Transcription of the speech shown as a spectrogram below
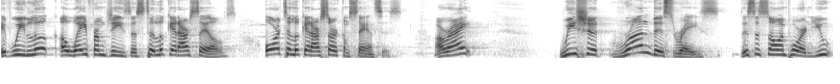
if we look away from Jesus to look at ourselves or to look at our circumstances. All right? We should run this race. This is so important. You,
